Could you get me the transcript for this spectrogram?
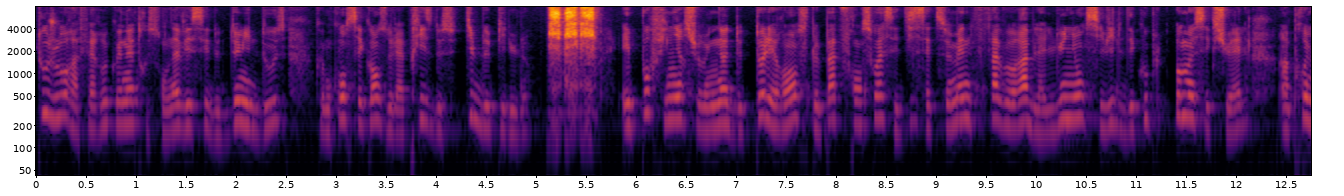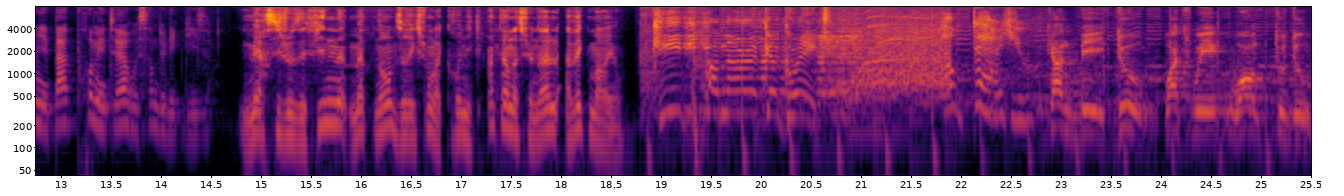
toujours à faire reconnaître son AVC de 2012 comme conséquence de la prise de ce type de pilule. Et pour finir sur une note de tolérance, le pape François s'est dit cette semaine favorable à l'union civile des couples homosexuels, un premier pas prometteur au sein de l'Église. Merci Joséphine. Maintenant, direction la chronique internationale avec Marion. Keep America great. How dare you? Can be do what we want to do.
